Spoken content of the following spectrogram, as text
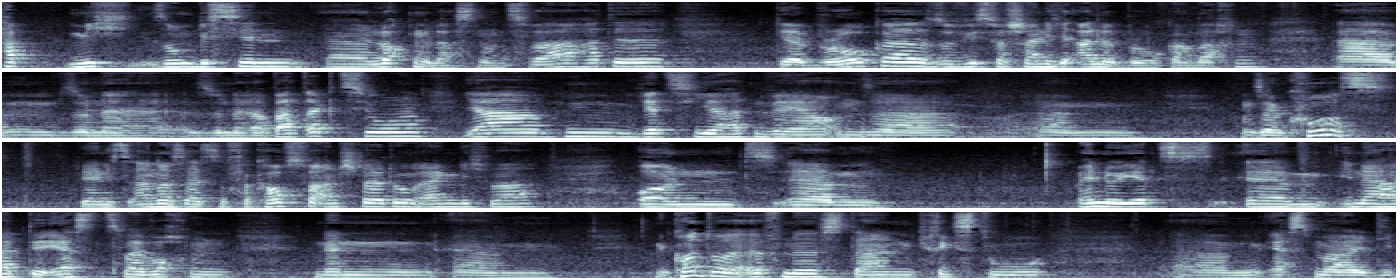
habe mich so ein bisschen äh, locken lassen. Und zwar hatte der Broker, so wie es wahrscheinlich alle Broker machen, ähm, so, eine, so eine Rabattaktion. Ja, hm, jetzt hier hatten wir ja unser, ähm, unseren Kurs, der nichts anderes als eine Verkaufsveranstaltung eigentlich war. Und ähm, wenn du jetzt ähm, innerhalb der ersten zwei Wochen einen, ähm, ein Konto eröffnest, dann kriegst du ähm, erstmal die,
